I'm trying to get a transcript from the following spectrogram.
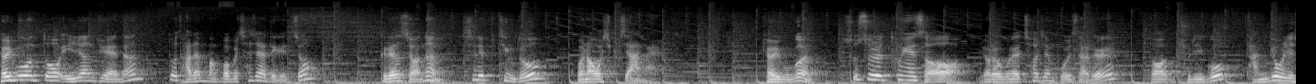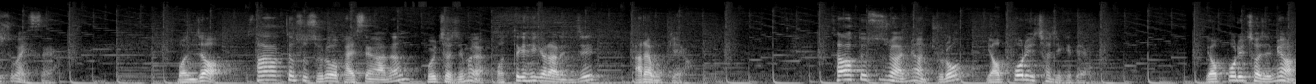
결국은 또 1년 뒤에는 또 다른 방법을 찾아야 되겠죠? 그래서 저는 실리프팅도 권하고 싶지 않아요. 결국은 수술을 통해서 여러분의 처진 볼살을 더 줄이고 당겨 올릴 수가 있어요. 먼저 사각턱 수술 후 발생하는 볼처짐을 어떻게 해결하는지 알아볼게요. 사각턱 수술하면 주로 옆볼이 처지게 돼요. 옆볼이 처지면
